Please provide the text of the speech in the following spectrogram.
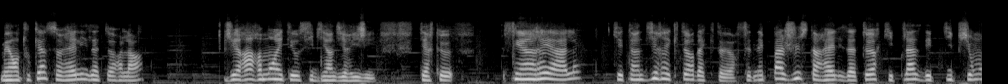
Mais en tout cas, ce réalisateur-là, j'ai rarement été aussi bien dirigé. C'est-à-dire que c'est un réal qui est un directeur d'acteurs. Ce n'est pas juste un réalisateur qui place des petits pions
